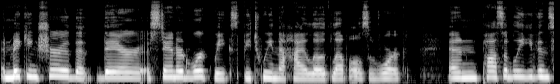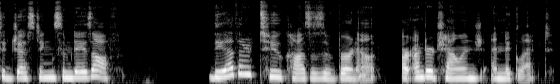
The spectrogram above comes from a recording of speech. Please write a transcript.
and making sure that there are standard work weeks between the high load levels of work, and possibly even suggesting some days off. The other two causes of burnout are under challenge and neglect.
